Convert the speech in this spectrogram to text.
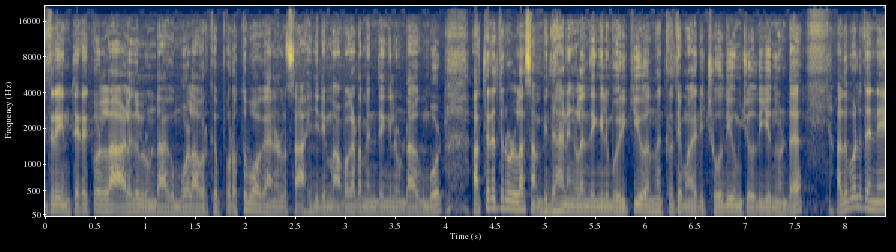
ഇത്രയും തിരക്കുള്ള ആളുകൾ ഉണ്ടാകുമ്പോൾ അവർക്ക് പുറത്തു പോകാനുള്ള സാഹചര്യം അപകടം എന്തെങ്കിലും ഉണ്ടാകുമ്പോൾ അത്തരത്തിലുള്ള സംവിധാനങ്ങൾ എന്തെങ്കിലും ഒരുക്കിയോ എന്ന കൃത്യമായൊരു ചോദ്യവും ചോദിക്കുന്നുണ്ട്. അതുപോലെ തന്നെ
